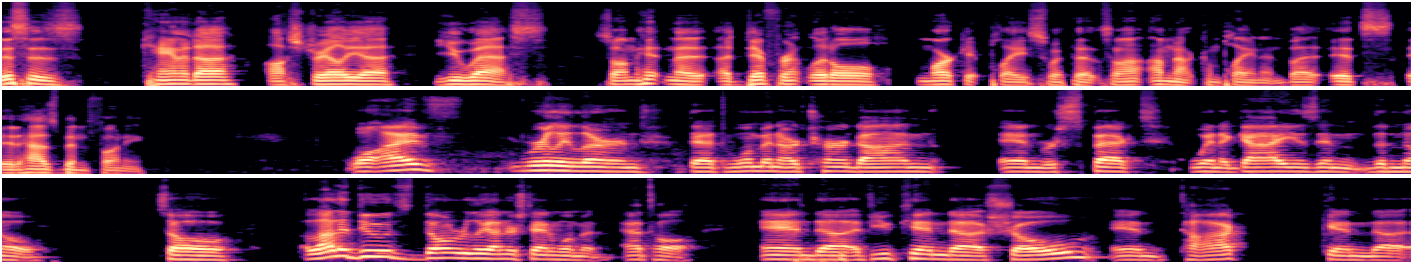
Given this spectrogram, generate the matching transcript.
this is canada australia us so i'm hitting a, a different little marketplace with it so i'm not complaining but it's it has been funny. Well, I've really learned that women are turned on and respect when a guy is in the know. So a lot of dudes don't really understand women at all. And uh, if you can uh, show and talk and uh,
